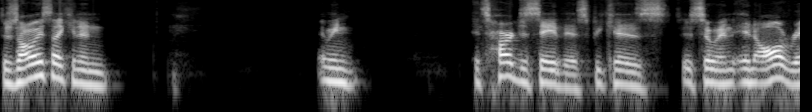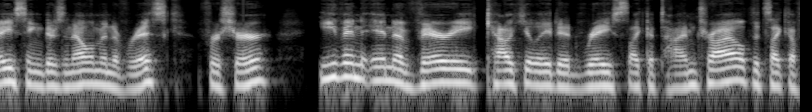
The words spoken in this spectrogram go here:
there's always like an, I mean, it's hard to say this because so in, in all racing there's an element of risk for sure even in a very calculated race like a time trial that's like a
